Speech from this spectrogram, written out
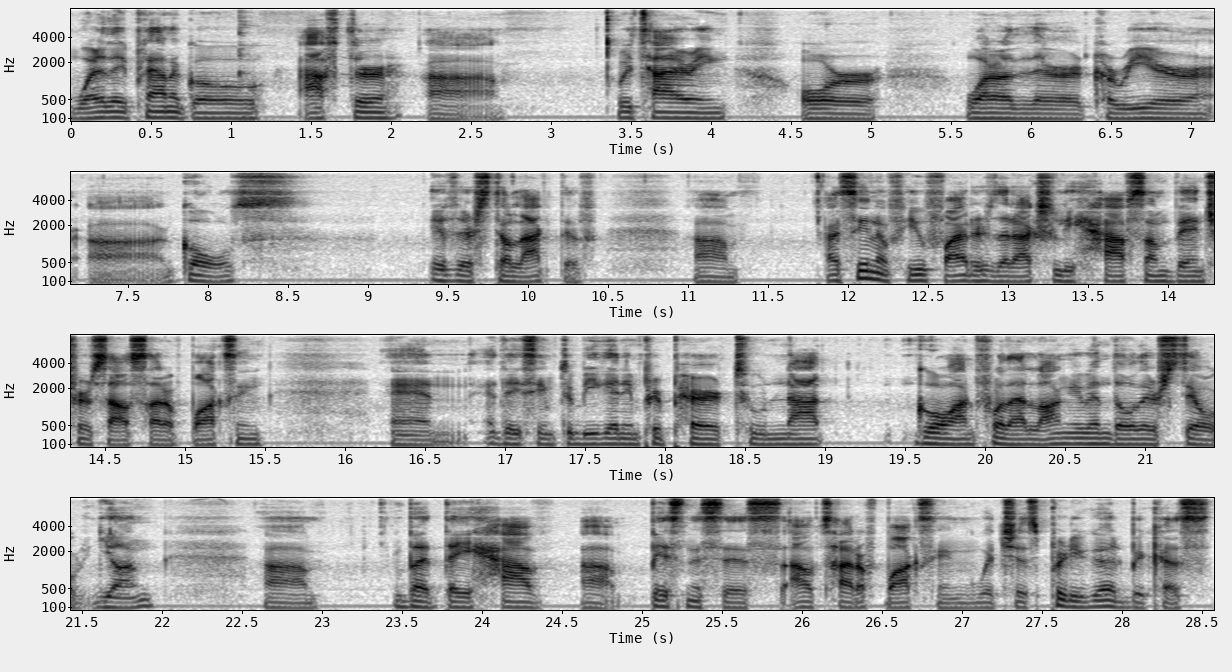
where they plan to go after uh, retiring, or what are their career uh, goals if they're still active. Um, I've seen a few fighters that actually have some ventures outside of boxing, and they seem to be getting prepared to not go on for that long, even though they're still young. Um, but they have uh, businesses outside of boxing, which is pretty good because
